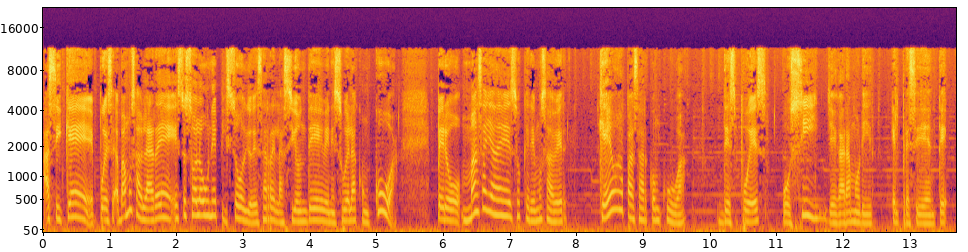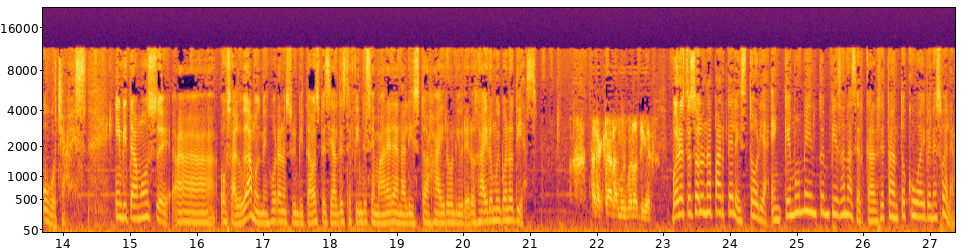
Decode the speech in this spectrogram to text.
Así que, pues vamos a hablar de, esto es solo un episodio de esa relación de Venezuela con Cuba, pero más allá de eso queremos saber qué va a pasar con Cuba después o si llegara a morir el presidente Hugo Chávez. Invitamos eh, a, o saludamos mejor a nuestro invitado especial de este fin de semana, el analista Jairo Libreros. Jairo, muy buenos días. María Clara, muy buenos días. Bueno, esto es solo una parte de la historia. ¿En qué momento empiezan a acercarse tanto Cuba y Venezuela?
